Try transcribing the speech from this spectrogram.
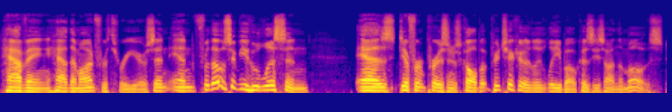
having had them on for three years. And and for those of you who listen, as different prisoners call, but particularly Lebo because he's on the most,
